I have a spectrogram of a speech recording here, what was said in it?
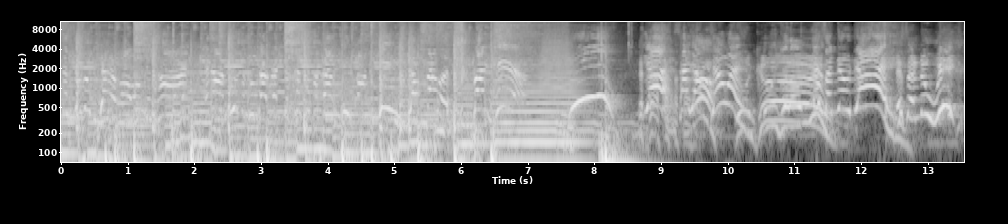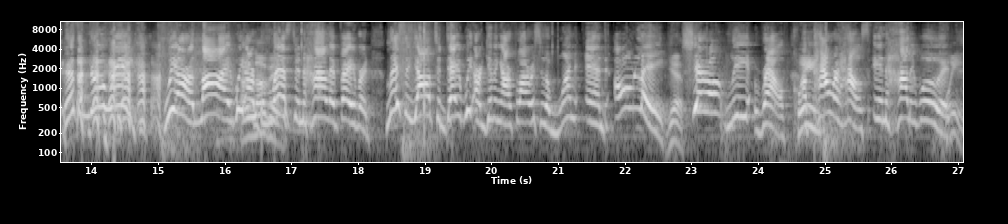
Mr. Luke Jenner all on guitar. And our musical director, Christopher Baptiste on the keys. Yo, fellas, right here. Woo! Yes, how y'all doing? Doing good. Doing good on you. It's a new day. It's a new week. It's a new week. We are alive. We I are love it. blessed and highly favored. Listen, y'all, today we are giving our flowers to the one and only Yes. Sheryl Lee Ralph, Queen. a powerhouse in Hollywood. Queen.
